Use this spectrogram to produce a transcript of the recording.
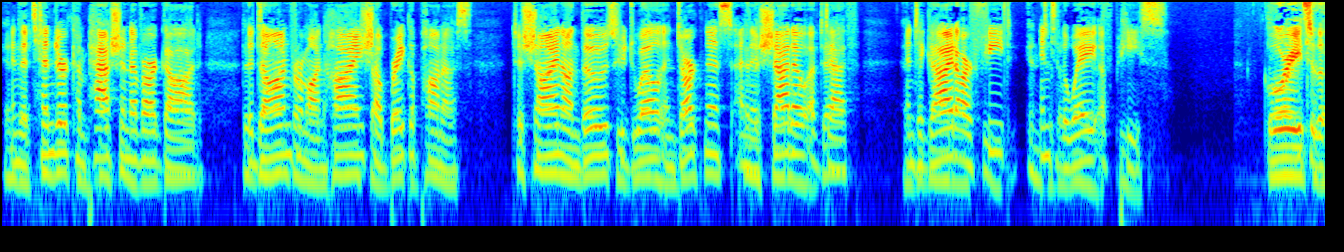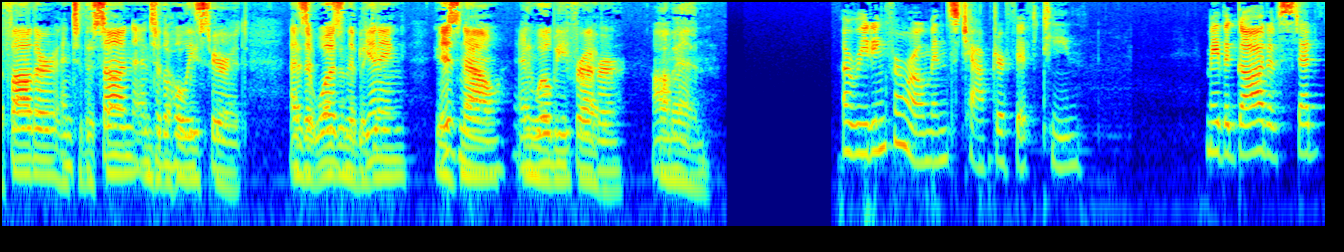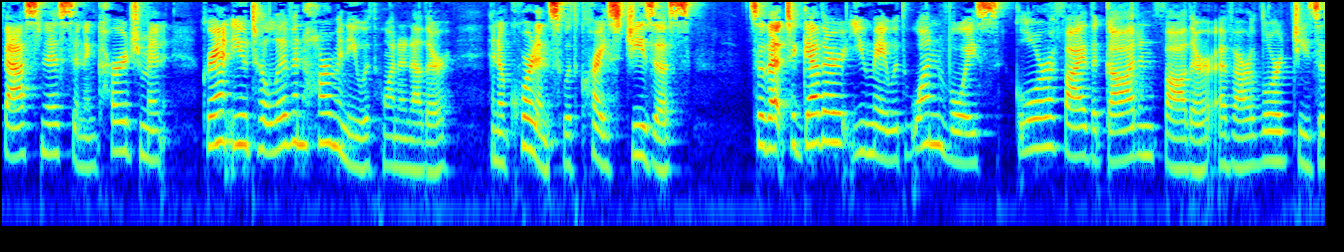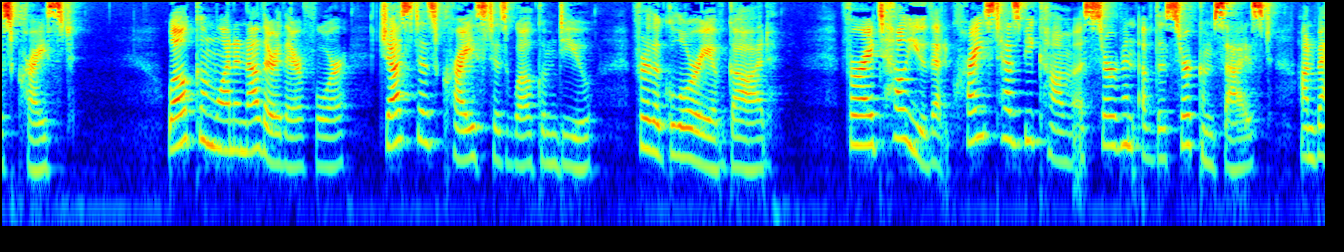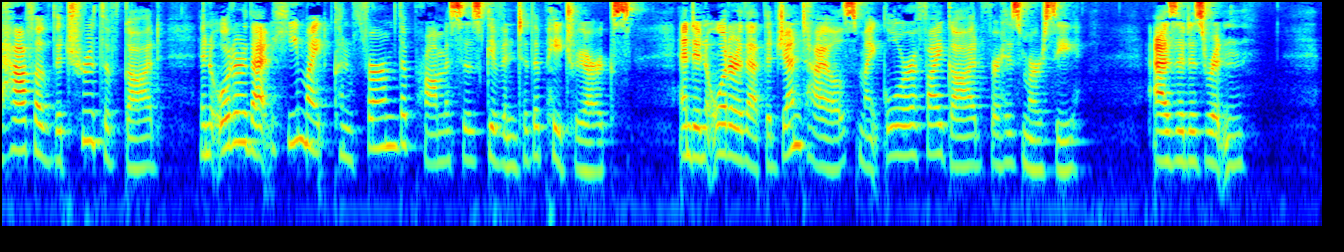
In the tender compassion of our God, the dawn from on high shall break upon us, to shine on those who dwell in darkness and the shadow of death and to guide our feet into the way of peace. Glory to the Father, and to the Son, and to the Holy Spirit, as it was in the beginning, is now, and will be forever. Amen. A reading from Romans chapter 15. May the God of steadfastness and encouragement grant you to live in harmony with one another, in accordance with Christ Jesus, so that together you may with one voice glorify the God and Father of our Lord Jesus Christ. Welcome one another, therefore, just as Christ has welcomed you, for the glory of God. For I tell you that Christ has become a servant of the circumcised on behalf of the truth of God, in order that he might confirm the promises given to the patriarchs, and in order that the Gentiles might glorify God for his mercy. As it is written,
